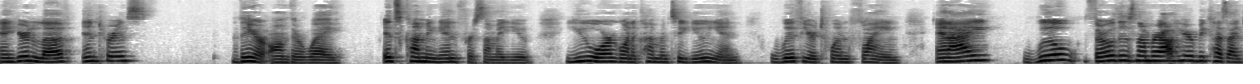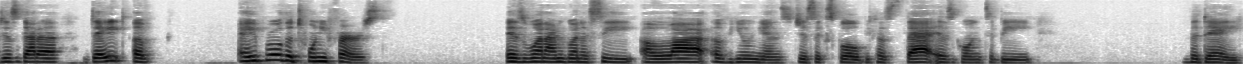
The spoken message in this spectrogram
and your love interests, they are on their way. It's coming in for some of you. You are going to come into union with your twin flame. And I will throw this number out here because I just got a date of April the 21st is when I'm going to see a lot of unions just explode because that is going to be the day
